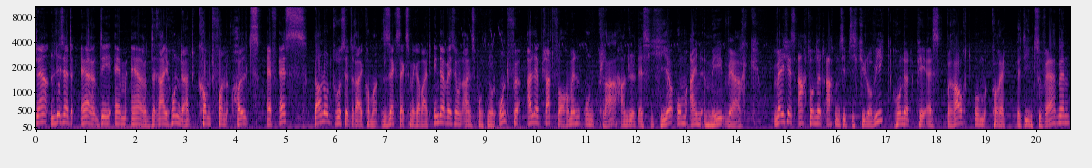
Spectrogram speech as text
Der Lizard RDMR 300 kommt von Holz FS, Downloadgröße 3,66 MB in der Version 1.0 und für alle Plattformen. Und klar handelt es sich hier um ein Mähwerk welches 878 Kilo wiegt, 100 PS braucht, um korrekt bedient zu werden,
